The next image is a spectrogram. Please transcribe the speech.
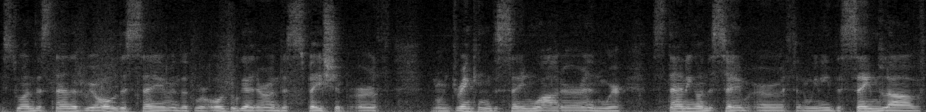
is to understand that we're all the same and that we're all together on the spaceship Earth, and we're drinking the same water, and we're standing on the same Earth, and we need the same love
